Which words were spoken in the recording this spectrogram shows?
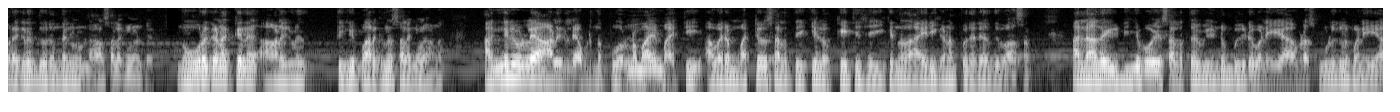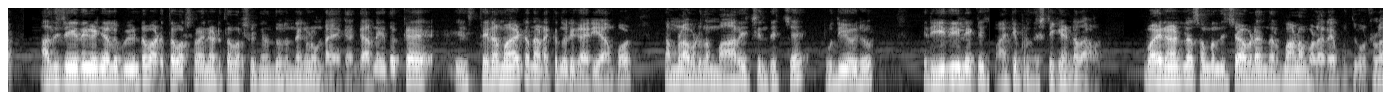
പ്രകൃതി ദുരന്തങ്ങളുണ്ടാകുന്ന സ്ഥലങ്ങളുണ്ട്. നൂറുകണക്കിന് ആളുകൾ തിങ്ങിപ്പാർക്കുന്ന സ്ഥലങ്ങളാണ്. അങ്ങനെയുള്ള ആളുകളെ അവിടുന്ന് പൂർണമായും മാറ്റി അവരെ മറ്റൊരു സ്ഥലത്തേക്ക് ലൊക്കേറ്റ് ചെയ്യിക്കുന്നതായിരിക്കണം പുനരധിവാസം. അല്ലാതെ ഇടിഞ്ഞു പോയ സ്ഥലത്ത് വീണ്ടും വീട് പണിയുക അവിടെ സ്കൂളുകൾ പണിയുക അത് ചെയ്തു കഴിഞ്ഞാൽ വീണ്ടും അടുത്ത വർഷം അതിനടുത്ത വർഷം ഇങ്ങനെ ദുരന്തങ്ങൾ ഉണ്ടായേക്കാം. കാരണം ഇതൊക്കെ സ്ഥിരമായിട്ട് നടക്കുന്ന ഒരു കാര്യമാകുമ്പോൾ നമ്മൾ അവിടുന്ന് മാറി ചിന്തിച്ച് പുതിയൊരു രീതിയിലേക്ക് മാറ്റി പ്രതിഷ്ഠിക്കേണ്ടതാണ്. വയനാട്ടിനെ സംബന്ധിച്ച് അവിടെ നിർമ്മാണം വളരെ ബുദ്ധിമുട്ടുള്ള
